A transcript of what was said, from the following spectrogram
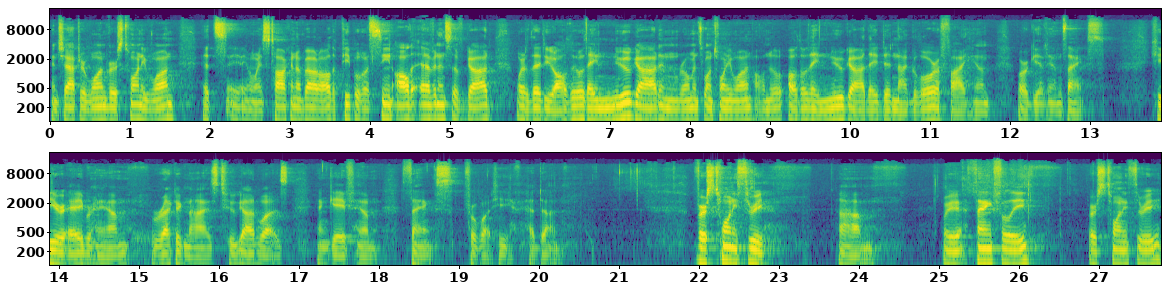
in chapter 1, verse 21. It's, you know, it's talking about all the people who have seen all the evidence of God. What did they do? Although they knew God in Romans 1.21, although, although they knew God, they did not glorify him or give him thanks. Here, Abraham recognized who God was and gave him thanks for what he had done. Verse 23. Um, we thankfully verse 23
